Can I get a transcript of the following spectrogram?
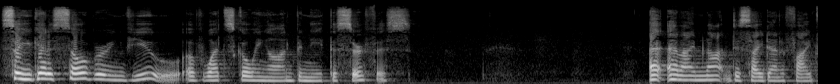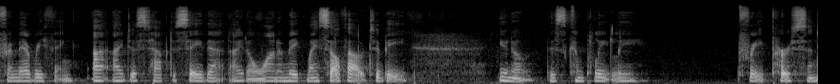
So you get a sobering view of what's going on beneath the surface. And I'm not disidentified from everything. I just have to say that. I don't want to make myself out to be, you know, this completely free person.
